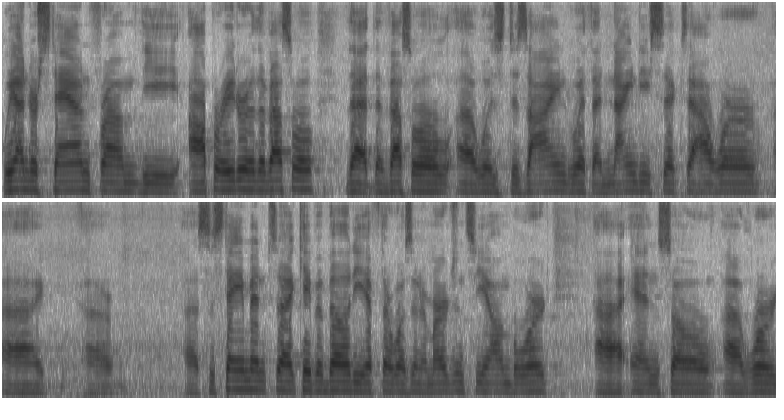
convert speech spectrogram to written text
We understand from the operator of the vessel that the vessel uh, was designed with a 96 hour uh, uh, uh, sustainment uh, capability if there was an emergency on board. Uh, and so uh, we're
